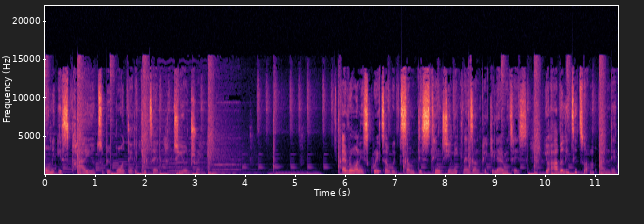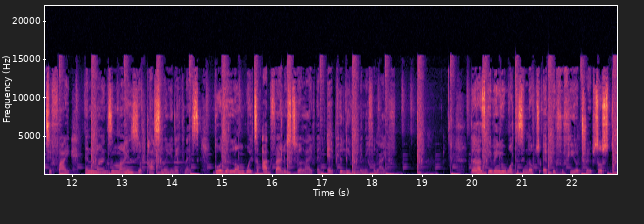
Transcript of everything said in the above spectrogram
only inspire you to be more dedicated to your dream. Everyone is created with some distinct uniqueness and peculiarities. Your ability to um, identify and maximize your personal uniqueness goes a long way to add values to your life and help you live a meaningful life. God has given you what is enough to help you fulfill your dream, so stop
